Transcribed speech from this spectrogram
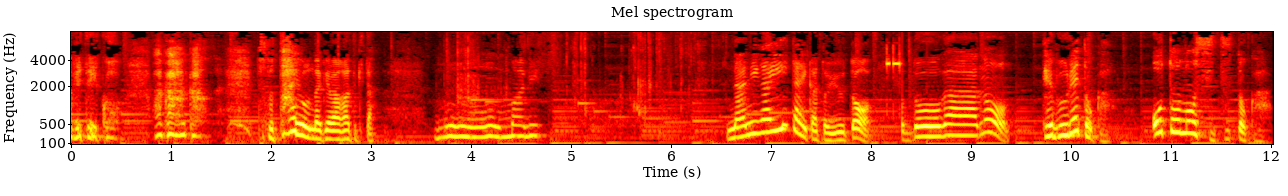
ん、上げていこう、あかんあかん、ちょっと体温だけは上がってきた。もうほんまに。何が言いたいかというと、動画の手ぶれとか、音の質とか、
